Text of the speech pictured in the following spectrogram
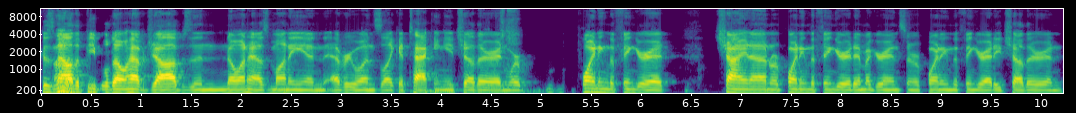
Because now Oh. the people don't have jobs and no one has money and everyone's like attacking each other and we're pointing the finger at China and we're pointing the finger at immigrants and we're pointing the finger at each other and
